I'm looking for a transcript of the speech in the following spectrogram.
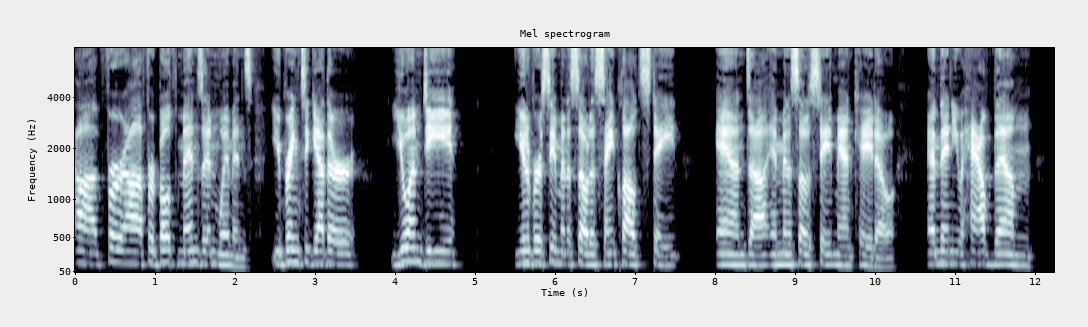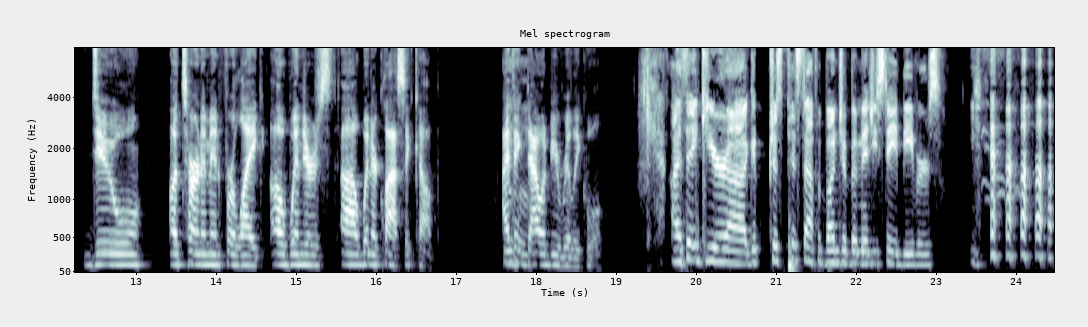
uh, for uh, for both men's and women's. You bring together UMD, University of Minnesota, St. Cloud State, and uh, and Minnesota State Mankato, and then you have them do a tournament for like a winter's uh, Winter Classic Cup. I mm-hmm. think that would be really cool. I think you're uh, just pissed off a bunch of Bemidji State Beavers. Yeah. uh,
